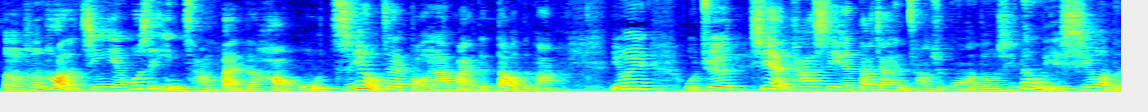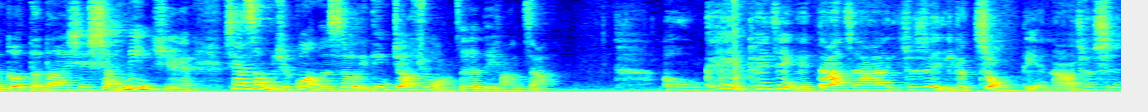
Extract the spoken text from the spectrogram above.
呃很好的经验，或是隐藏版的好物，只有在保养买得到的吗？因为我觉得，既然它是一个大家很常去逛的东西，那我们也希望能够得到一些小秘诀。下次我们去逛的时候，一定就要去往这个地方找。哦，可以推荐给大家，就是一个重点啊，就是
